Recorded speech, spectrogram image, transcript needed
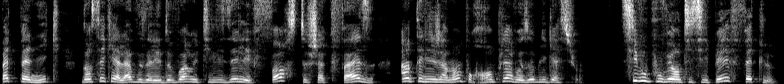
Pas de panique, dans ces cas-là, vous allez devoir utiliser les forces de chaque phase intelligemment pour remplir vos obligations. Si vous pouvez anticiper, faites-le,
